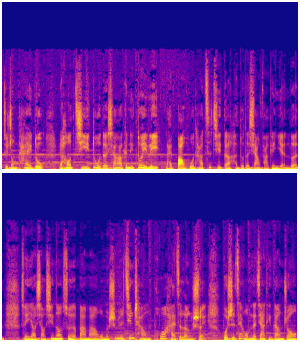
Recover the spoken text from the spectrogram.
这种态度，然后极度的想要跟你对立，来保护他自己的很多的想法跟言论。所以要小心哦，所有的爸妈，我们是不是经常泼孩子冷水，或是在我们的家庭当中，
